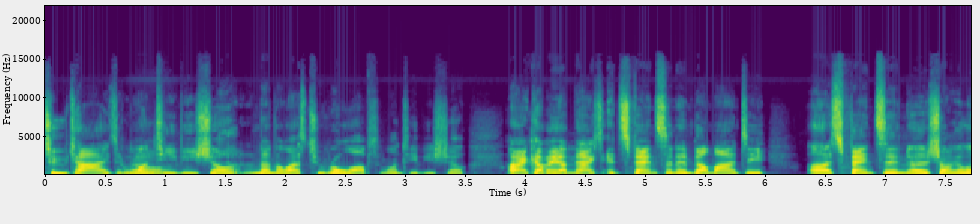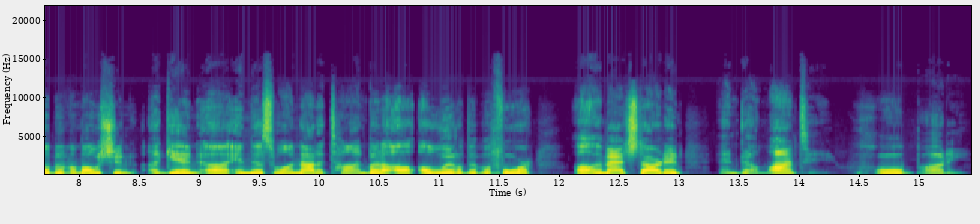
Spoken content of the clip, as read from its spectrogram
two ties in one TV show. Nonetheless, two roll offs in one TV show. All right, coming up next, it's Svensson and Belmonte. Uh, Svensson uh, showing a little bit of emotion again uh, in this one, not a ton, but a, a little bit before uh, the match started. And Belmonte, oh buddy,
